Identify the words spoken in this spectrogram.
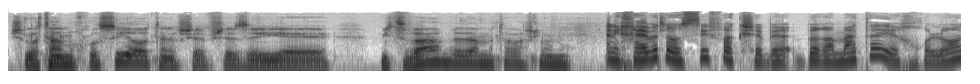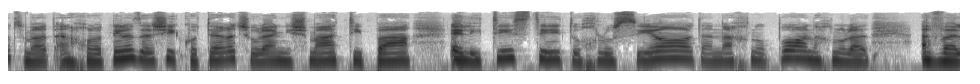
של אותן אוכלוסיות, אני חושב שזה יהיה מצווה, וזו המטרה שלנו. אני חייבת להוסיף רק שברמת היכולות, זאת אומרת, אנחנו נותנים לזה איזושהי כותרת שאולי נשמעת טיפה אליטיסטית, אוכלוסיות, אנחנו פה, אנחנו... אבל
